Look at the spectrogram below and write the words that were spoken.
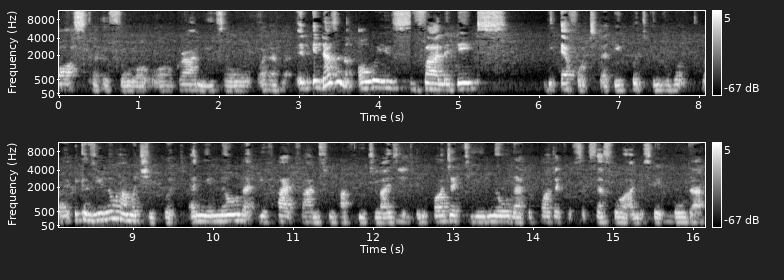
Oscars or, or Grammys or whatever, it, it doesn't always validate the effort that they put in the work, right? Because you know how much you put, and you know that you've had fans who have utilized it in project. You know that the project was successful and the stakeholder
